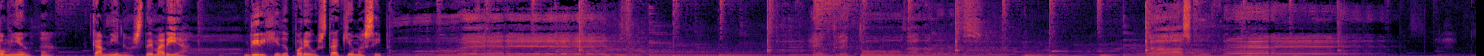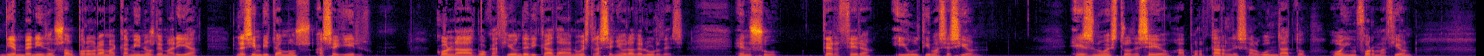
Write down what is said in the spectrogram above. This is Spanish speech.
Comienza Caminos de María, dirigido por Eustaquio Masip. entre todas las mujeres. Bienvenidos al programa Caminos de María. Les invitamos a seguir con la advocación dedicada a Nuestra Señora de Lourdes en su tercera y última sesión. Es nuestro deseo aportarles algún dato o información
